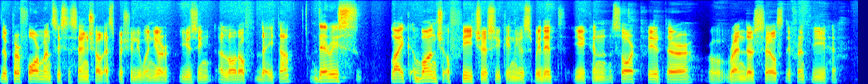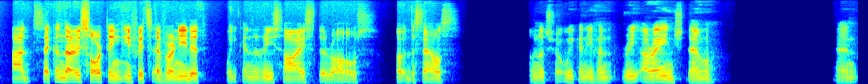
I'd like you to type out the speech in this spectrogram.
the performance is essential, especially when you're using a lot of data. There is like a bunch of features you can use with it. You can sort, filter, render cells differently. You have add secondary sorting if it's ever needed. We can resize the rows, or the cells I'm not sure. We can even rearrange them and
